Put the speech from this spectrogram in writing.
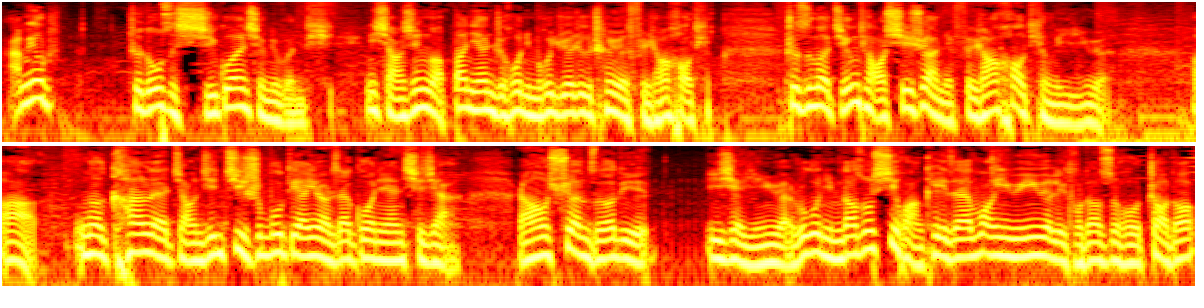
还没有，这都是习惯性的问题。你相信我，半年之后你们会觉得这个陈悦非常好听，这是我精挑细选的非常好听的音乐啊！我看了将近几十部电影在过年期间，然后选择的一些音乐，如果你们到时候喜欢，可以在网易云音乐里头到时候找到。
